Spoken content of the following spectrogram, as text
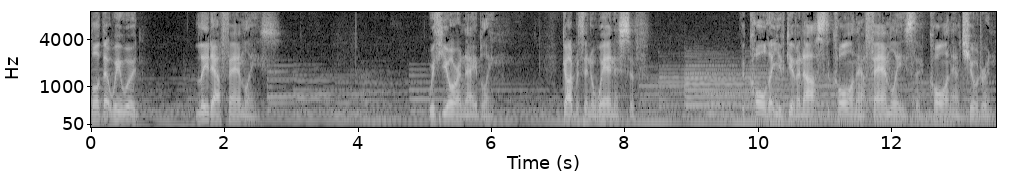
Lord, that we would lead our families with your enabling. God, with an awareness of the call that you've given us, the call on our families, the call on our children.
